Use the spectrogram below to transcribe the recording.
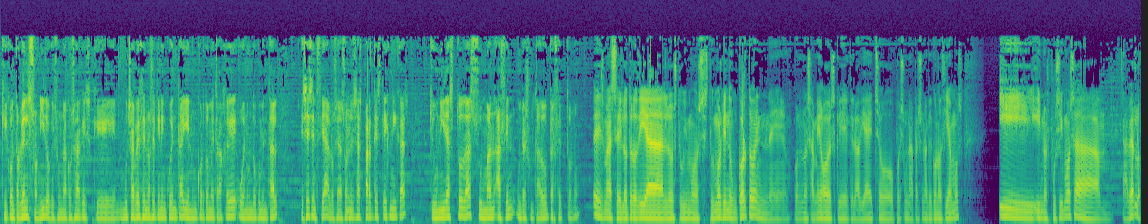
que controlen el sonido, que es una cosa que es que muchas veces no se tiene en cuenta y en un cortometraje o en un documental es esencial. O sea, son mm. esas partes técnicas que unidas todas suman, hacen un resultado perfecto, ¿no? Es más, el otro día lo estuvimos, estuvimos viendo un corto en, eh, con unos amigos que, lo había hecho pues una persona que conocíamos y, nos pusimos a, a, verlo.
